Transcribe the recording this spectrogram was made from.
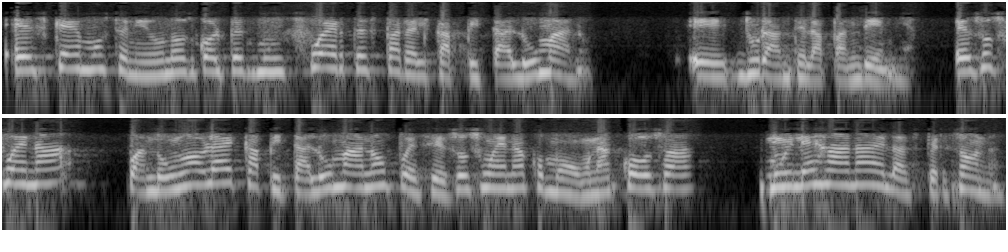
es que hemos tenido unos golpes muy fuertes para el capital humano eh, durante la pandemia. Eso suena, cuando uno habla de capital humano, pues eso suena como una cosa muy lejana de las personas.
